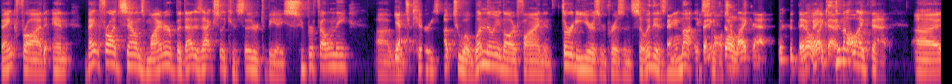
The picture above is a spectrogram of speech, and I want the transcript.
bank fraud, and bank fraud sounds minor, but that is actually considered to be a super felony, uh, Yeah. which carries up to a one million dollar fine and thirty years in prison. So it is Banks- not a Banks small. don't charge. like that. they don't like Banks that. do not all. like that, uh,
